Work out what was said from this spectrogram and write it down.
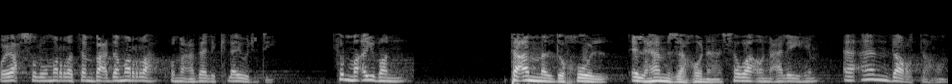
ويحصل مرة بعد مرة ومع ذلك لا يجدي. ثم أيضا تأمل دخول الهمزة هنا سواء عليهم أأنذرتهم؟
